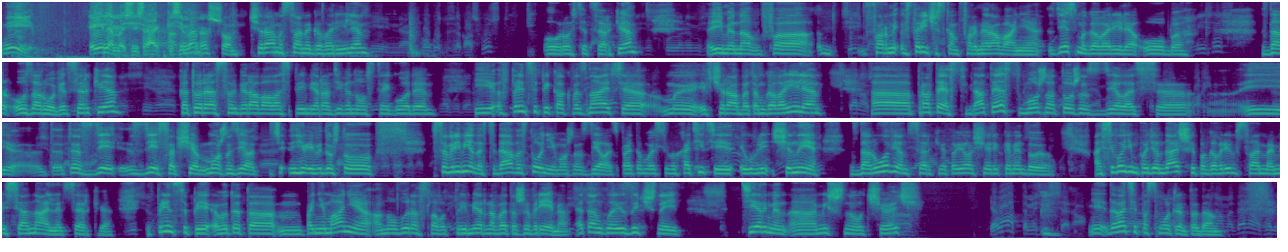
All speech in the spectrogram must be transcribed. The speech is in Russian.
nii, eile me siis rääkisime. Вчера мы с говорили о росте церкви, именно в, э, форми- в историческом формировании. Здесь мы говорили об о здоровье церкви, которая сформировалась примерно в 90-е годы. И, в принципе, как вы знаете, мы и вчера об этом говорили, э, про тест. Да, тест можно тоже сделать, э, и т- тест здесь, здесь вообще можно сделать, я имею в виду, что в современности, да, в Эстонии можно сделать. Поэтому, если вы хотите и увлечены здоровьем церкви, то я очень рекомендую. А сегодня мы пойдем дальше и поговорим с вами о миссиональной церкви. В принципе, вот это понимание, оно выросло вот примерно в это же время. Это англоязычный термин э, missional church. И давайте посмотрим тогда.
